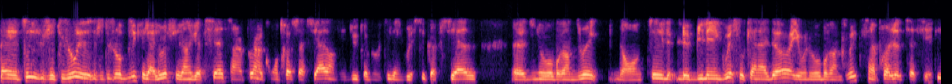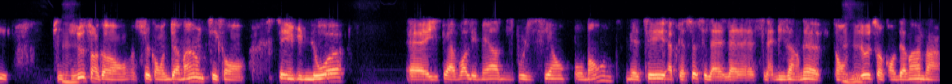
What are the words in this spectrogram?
Ben, j'ai toujours, j'ai toujours dit que la loi sur les langues officielles, c'est un peu un contrat social entre les deux communautés linguistiques officielles euh, du Nouveau-Brunswick. Donc, tu sais, le, le bilinguisme au Canada et au Nouveau-Brunswick, c'est un projet de société. Puis Mhm. nous autres, ce qu'on, demande, c'est qu'on, tu sais, une loi, euh, il peut avoir les meilleures dispositions au monde, mais tu sais, après ça, c'est la, la- c'est la mise en œuvre. Donc, Mhm. nous autres, ce qu'on demande dans,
